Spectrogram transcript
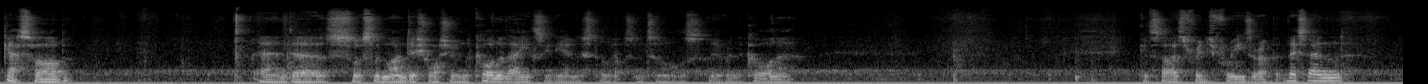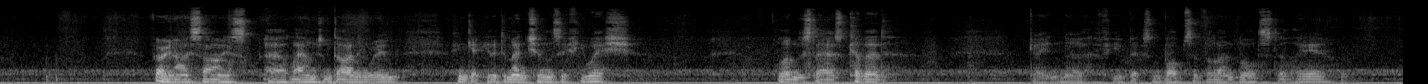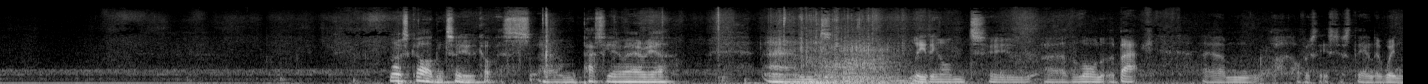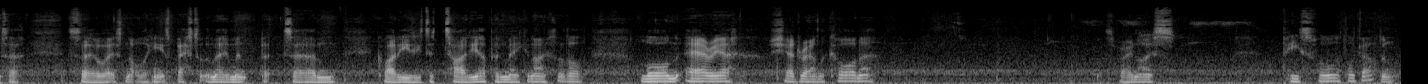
gas hob, and uh, sort of slimline dishwasher in the corner there. You'll see the owner's still got some tools over in the corner. Good size fridge freezer up at this end. Very nice size uh, lounge and dining room. Can get you the dimensions if you wish. London stairs cupboard. Again, uh, a few bits and bobs of the landlord still here. Nice garden too. We've got this um, patio area and leading on to uh, the lawn at the back. Um, obviously, it's just the end of winter, so it's not looking its best at the moment, but um, quite easy to tidy up and make a nice little lawn area, shed around the corner. It's a very nice, peaceful little garden.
